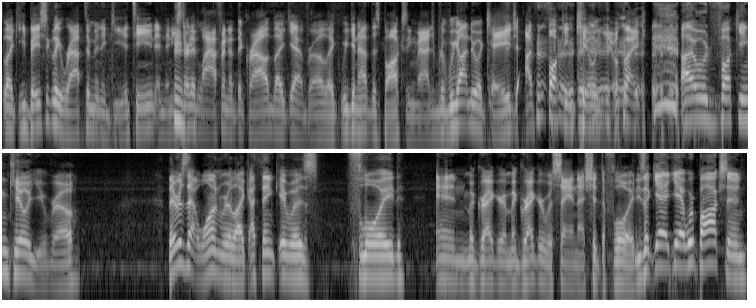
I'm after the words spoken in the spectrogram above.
like he basically wrapped him in a guillotine, and then he started laughing at the crowd, like, "Yeah, bro, like we can have this boxing match, but if we got into a cage, I'd fucking kill you. Like, I would fucking kill you, bro." There was that one where like I think it was Floyd and McGregor, and McGregor was saying that shit to Floyd. He's like, "Yeah, yeah, we're boxing."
